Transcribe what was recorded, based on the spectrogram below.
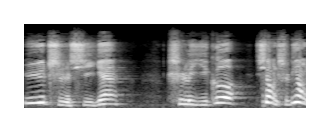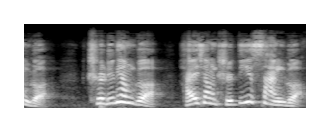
欲吃喜宴，吃了一个想吃两个，吃了两个还想吃第三个。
